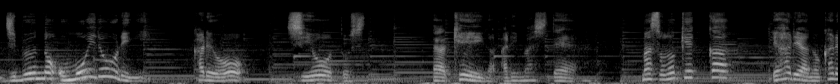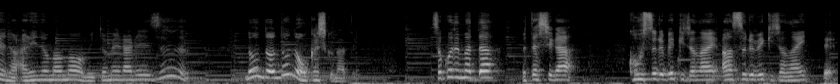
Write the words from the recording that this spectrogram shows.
自分の思い通りに彼をしようとした経緯がありまして、まあ、その結果やはりあの彼のありのままを認められずどんどんどんどんおかしくなっていくそこでまた私がこうするべきじゃないああするべきじゃないって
